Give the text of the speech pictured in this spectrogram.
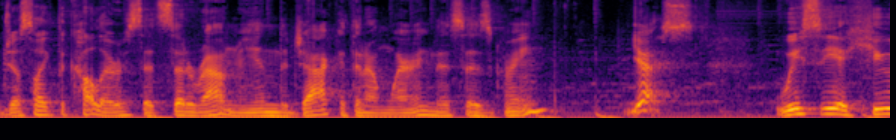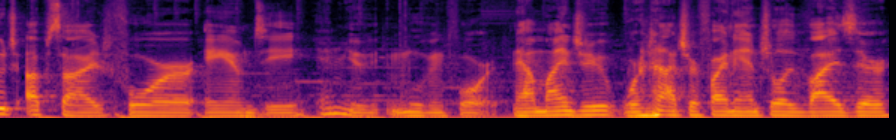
just like the colors that sit around me and the jacket that I'm wearing that says green, yes, we see a huge upside for AMD in moving forward. Now, mind you, we're not your financial advisor.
